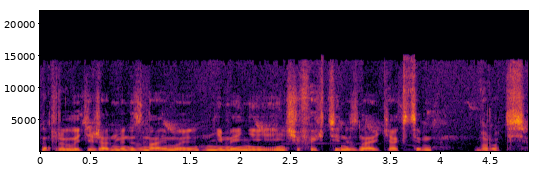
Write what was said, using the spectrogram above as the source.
На превеликий жаль, ми не знаємо, ні ми, ні інші фахівці не знають, як з цим боротися.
